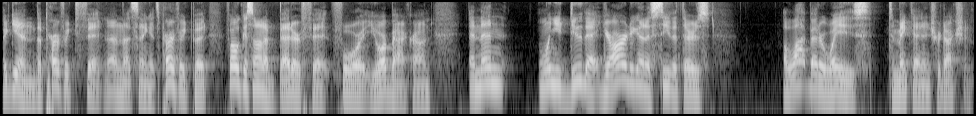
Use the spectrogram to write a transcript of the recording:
again the perfect fit. I'm not saying it's perfect but focus on a better fit for your background. And then when you do that you're already going to see that there's a lot better ways to make that introduction.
